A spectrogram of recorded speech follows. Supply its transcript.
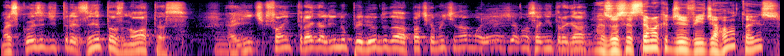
Mas coisa de 300 notas. Hum. A gente só entrega ali no período da praticamente na manhã a gente já consegue entregar. Mas o sistema que divide a rota é isso?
